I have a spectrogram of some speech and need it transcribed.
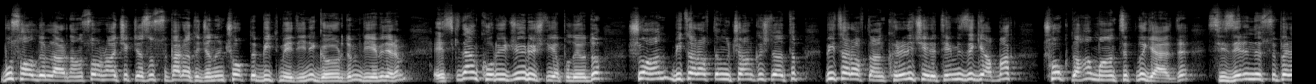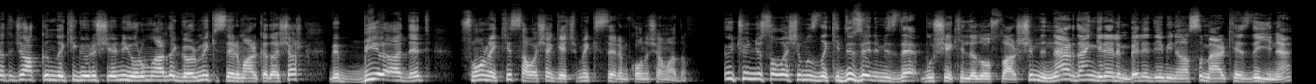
bu saldırılardan sonra açıkçası süper atıcının çok da bitmediğini gördüm diyebilirim. Eskiden koruyucu yürüyüşlü yapılıyordu. Şu an bir taraftan uçan kışla atıp bir taraftan kraliçeyle temizlik yapmak çok daha mantıklı geldi. Sizlerin de süper atıcı hakkındaki görüşlerini yorumlarda görmek isterim arkadaşlar. Ve bir adet sonraki savaşa geçmek isterim konuşamadım. Üçüncü savaşımızdaki düzenimiz de bu şekilde dostlar. Şimdi nereden girelim? Belediye binası merkezde yine.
